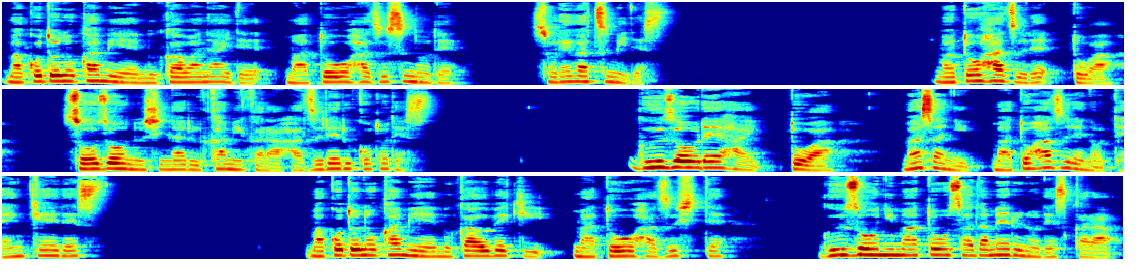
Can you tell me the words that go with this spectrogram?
誠の神へ向かわないで的を外すので、それが罪です。的外れとは、創造主なる神から外れることです。偶像礼拝とは、まさに的外れの典型です。誠の神へ向かうべき的を外して、偶像に的を定めるのですから、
